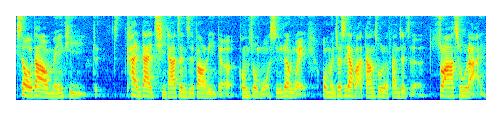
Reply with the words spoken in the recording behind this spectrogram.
受到媒体看待其他政治暴力的工作模式，认为我们就是要把当初的犯罪者抓出来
